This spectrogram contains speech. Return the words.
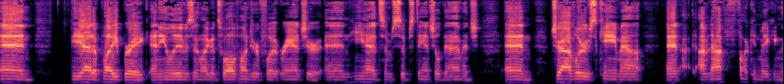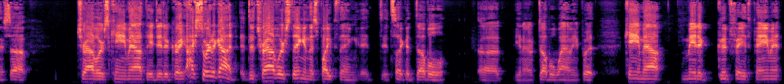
and he had a pipe break, and he lives in like a 1,200 foot rancher, and he had some substantial damage, and Travelers came out, and I- I'm not fucking making this up. Travelers came out. They did a great. I swear to God, the Travelers thing and this pipe thing, it, it's like a double, uh, you know, double whammy. But came out, made a good faith payment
